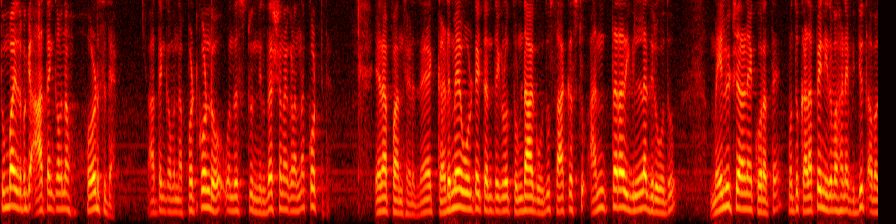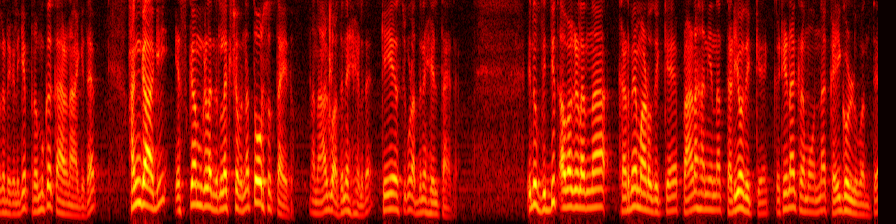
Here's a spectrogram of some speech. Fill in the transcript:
ತುಂಬ ಇದ್ರ ಬಗ್ಗೆ ಆತಂಕವನ್ನು ಹೊರಡಿಸಿದೆ. ಆತಂಕವನ್ನು ಪಟ್ಕೊಂಡು ಒಂದಷ್ಟು ನಿದರ್ಶನಗಳನ್ನು ಕೊಟ್ಟಿದೆ. ಏನಪ್ಪ ಅಂತ ಹೇಳಿದ್ರೆ, ಕಡಿಮೆ ವೋಲ್ಟೇಜ್ ತಂತಿಗಳು ತುಂಡಾಗುವುದು ಸಾಕಷ್ಟು ಅಂತರವಿಲ್ಲದಿರುವುದು ಮೇಲ್ವಿಚಾರಣೆ ಕೊರತೆ ಮತ್ತು ಕಳಪೆ ನಿರ್ವಹಣೆ ವಿದ್ಯುತ್ ಅವಘಡಗಳಿಗೆ ಪ್ರಮುಖ ಕಾರಣ ಆಗಿದೆ. ಹಾಗಾಗಿ ಎಸ್ಕಾಂಗಳ ನಿರ್ಲಕ್ಷ್ಯವನ್ನು ತೋರಿಸುತ್ತಾ ಇದು. ನಾನು ಆಗಲೂ ಅದನ್ನೇ ಹೇಳಿದೆ. ಕೆ ಎಸ್ ಸಿ ಕೂಡ ಅದನ್ನೇ ಹೇಳ್ತಾ ಇದೆ. ಇನ್ನು ವಿದ್ಯುತ್ ಅವಗಳನ್ನು ಕಡಿಮೆ ಮಾಡೋದಕ್ಕೆ, ಪ್ರಾಣಹಾನಿಯನ್ನು ತಡೆಯೋದಕ್ಕೆ ಕಠಿಣ ಕ್ರಮವನ್ನು ಕೈಗೊಳ್ಳುವಂತೆ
